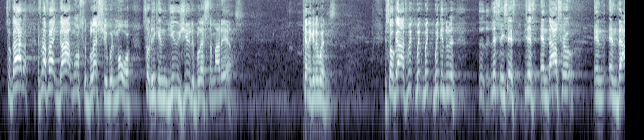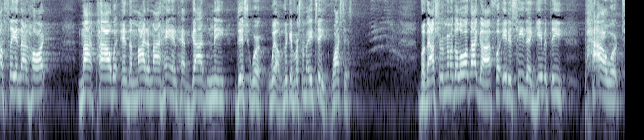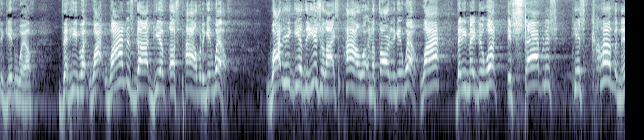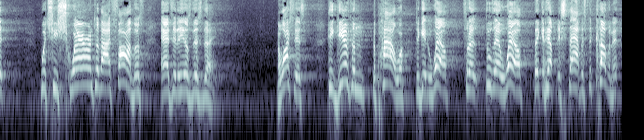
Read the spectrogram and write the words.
So God, as a matter of fact, God wants to bless you with more so that he can use you to bless somebody else. Can I get a witness? So, guys, we, we, we can do this. listen, he says, he says, and thou shalt, and, and thou say in thy heart, my power and the might of my hand have gotten me this work. Well, look at verse number 18. Watch this. But thou shalt remember the Lord thy God, for it is he that giveth thee power to get wealth. That he why, why does God give us power to get wealth? Why did he give the Israelites power and authority to get wealth? Why? That he may do what? Establish his covenant, which he sware unto thy fathers as it is this day. Now watch this. He gives them the power to get wealth so that through their wealth they can help establish the covenant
